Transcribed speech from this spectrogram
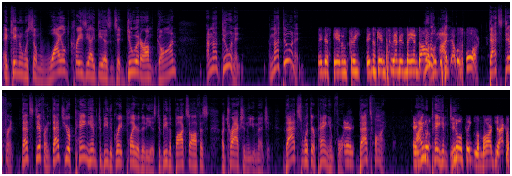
and came in with some wild, crazy ideas and said, "Do it or I'm gone," I'm not doing it. I'm not doing it. They just gave him three. They just gave him three hundred million dollars. No, no, what do you I- think that was for? That's different. That's different. That's you're paying him to be the great player that he is, to be the box office attraction that you mentioned. That's what they're paying him for. And- That's fine. I would pay him too. You don't think Lamar Jackson?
